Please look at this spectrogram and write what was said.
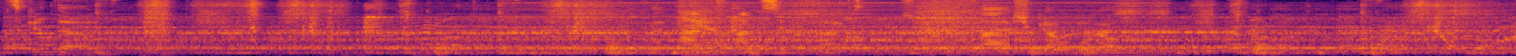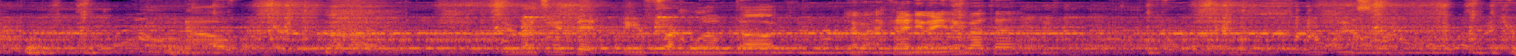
That's good though. I'm. I'm super fucked. Just wait for the Flash. Go, go, go. Oh no. Uh-oh. You're about to get bit in your frontal lobe, dog. Am I- Can I do anything about that? I don't think so.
